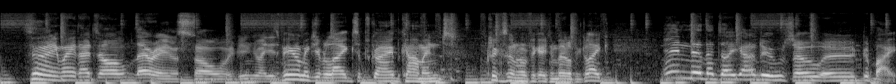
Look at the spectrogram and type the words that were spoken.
So anyway, that's all there is. So if you enjoyed this video, make sure to like, subscribe, comment, click the notification bell if you'd like, and uh, that's all you gotta do. So uh, goodbye.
